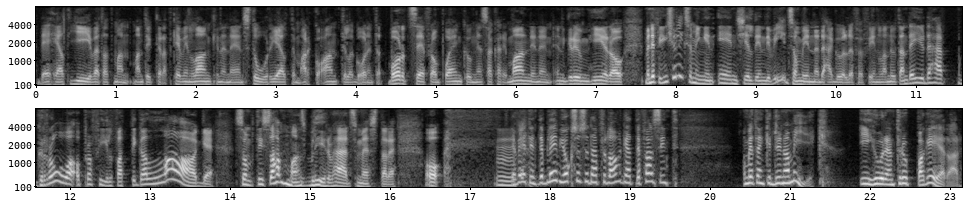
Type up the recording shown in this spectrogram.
det är helt givet att man, man tycker att Kevin Lankinen är en stor hjälte, Marco Antila går inte att bortse från poängkungen Sakari Manninen, en, en grym hero. Men det finns ju liksom ingen enskild individ som vinner det här guldet för Finland, utan det är ju det här gråa och profilfattiga laget som tillsammans blir världsmästare. Och Mm. jag vet inte, det blev ju också sådär för laget att det fanns inte, om jag tänker dynamik i hur en trupp agerar.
